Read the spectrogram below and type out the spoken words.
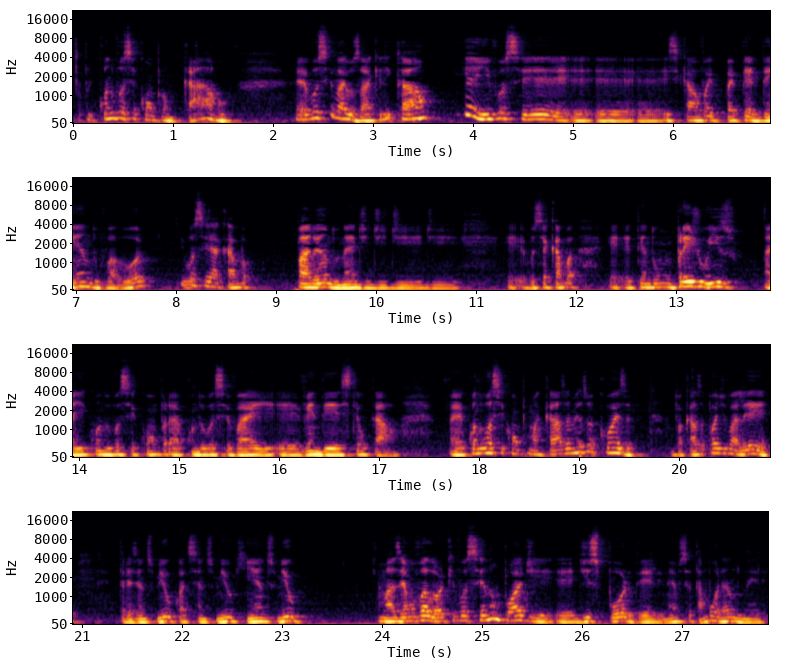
Porque quando você compra um carro, é, você vai usar aquele carro e aí você é, é, é esse carro vai, vai perdendo valor e você acaba parando, né, de, de, de, de é, você acaba é, tendo um prejuízo aí quando você compra, quando você vai vender esse teu carro. É, quando você compra uma casa, a mesma coisa. A tua casa pode valer 300 mil, 400 mil, 500 mil, mas é um valor que você não pode é, dispor dele, né? Você está morando nele,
